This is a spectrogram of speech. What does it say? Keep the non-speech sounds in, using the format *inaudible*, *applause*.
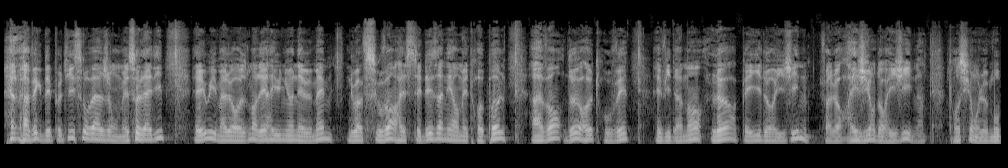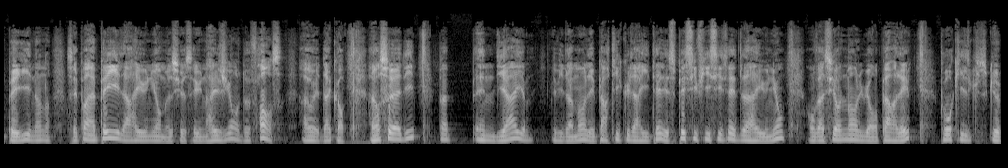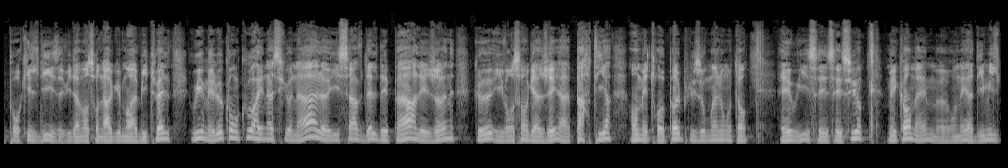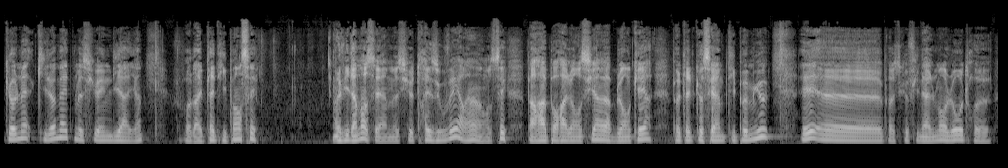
avec *laughs* avec des petits sauvageons. Mais cela dit, et eh oui, malheureusement, les Réunionnais eux-mêmes doivent souvent rester des années en métropole avant de retrouver, évidemment, leur pays d'origine, enfin leur région d'origine. Hein. Attention, le mot pays, non, non, c'est pas un pays, la Réunion, monsieur, c'est une région de France. Ah oui, d'accord. Alors cela dit, Pape Ndiaye, évidemment les particularités, les spécificités de la Réunion. On va sûrement lui en parler pour qu'il dise évidemment son argument habituel. Oui, mais le concours est national. Ils savent dès le départ les jeunes qu'ils vont s'engager à partir en métropole plus ou moins longtemps. Eh oui, c'est sûr, mais quand même, on est à 10 000 kilomètres, Monsieur Ndiaye. Hein. Faudrait peut-être y penser. Évidemment, c'est un monsieur très ouvert, hein, on sait, par rapport à l'ancien, à Blanquer, peut-être que c'est un petit peu mieux, et euh, parce que finalement, l'autre, euh,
